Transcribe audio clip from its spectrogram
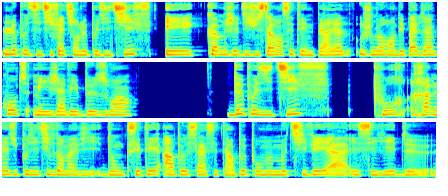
Le positif attire le positif. Et comme j'ai dit juste avant, c'était une période où je me rendais pas bien compte, mais j'avais besoin de positif pour ramener du positif dans ma vie. Donc c'était un peu ça, c'était un peu pour me motiver à essayer d'aller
